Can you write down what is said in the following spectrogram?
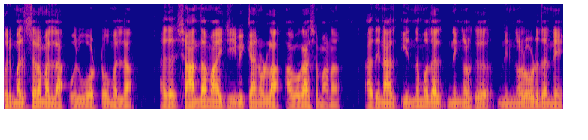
ഒരു മത്സരമല്ല ഒരു ഓട്ടവുമല്ല. അത് ശാന്തമായി ജീവിക്കാനുള്ള അവകാശമാണ്. അതിനാൽ ഇന്നു മുതൽ നിങ്ങൾക്ക് നിങ്ങളോട് തന്നെ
